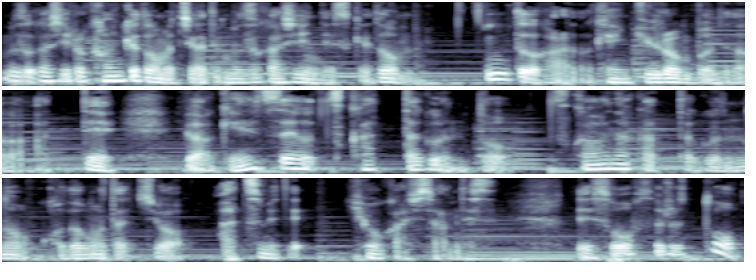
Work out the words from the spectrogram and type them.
難しい環境とかも違って難しいんですけどインドからの研究論文というのがあって要は原剤を使った群と使わなかった群の子どもたちを集めて評価したんです。でそうすると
